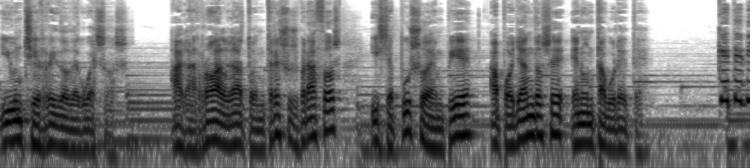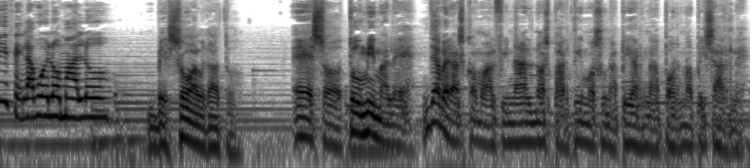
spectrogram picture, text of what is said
y un chirrido de huesos. Agarró al gato entre sus brazos y se puso en pie apoyándose en un taburete. ¿Qué te dice el abuelo malo? Besó al gato. Eso, tú mímale. Ya verás cómo al final nos partimos una pierna por no pisarle.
